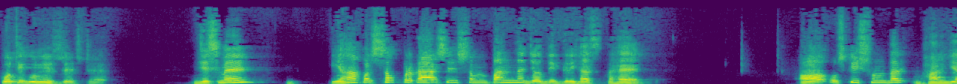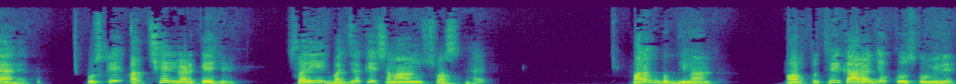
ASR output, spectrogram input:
कोटि गुणी श्रेष्ठ है। जिसमें यहाँ पर सब प्रकार से संपन्न जो दिगृहस्थ है और उसकी सुंदर भार्या है उसके अच्छे लड़के हैं। शरीर वज्र के समान स्वस्थ है। परम बुद्धिमान है। और पृथ्वी का रजत को उसको मिले।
